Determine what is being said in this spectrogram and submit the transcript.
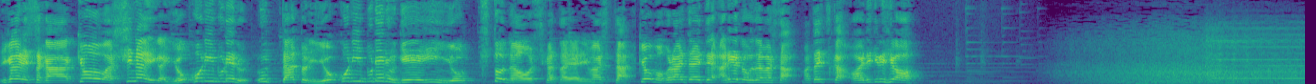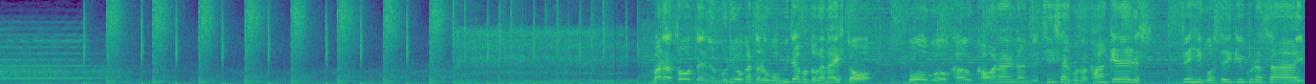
いかがでしたか？今日は市内が横にぶれる。打った後に横にぶれる原因4つと直し方やりました。今日もご覧いただいてありがとうございました。またいつかお会いできる日を。まだ当店の無料カタログを見たことがない人防具を買う買わないなんて小さいことは関係ないですぜひご請求ください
